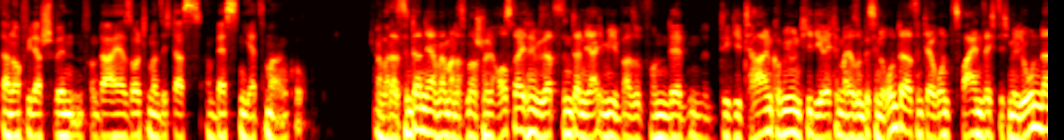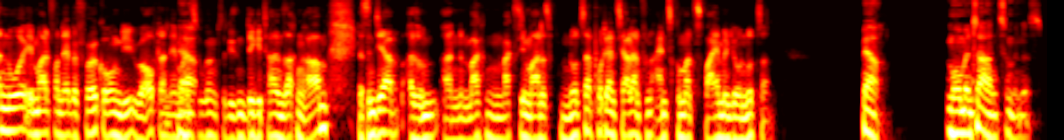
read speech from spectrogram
dann auch wieder schwinden. Von daher sollte man sich das am besten jetzt mal angucken. Aber das sind dann ja, wenn man das mal schnell ausrechnet, wie gesagt, sind dann ja irgendwie, also von der digitalen Community, die rechnet man ja so ein bisschen runter, das sind ja rund 62 Millionen dann nur eben halt von der Bevölkerung, die überhaupt dann immer ja. Zugang zu diesen digitalen Sachen haben. Das sind ja also ein maximales Nutzerpotenzial dann von 1,2 Millionen Nutzern. Ja, momentan zumindest.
